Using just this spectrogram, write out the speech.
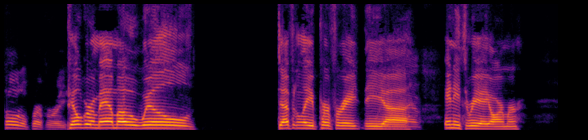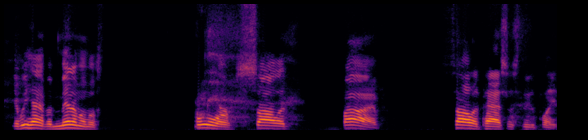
total perforation. Pilgrim ammo will definitely perforate the uh have- any 3A armor. yeah, we have a minimum of four solid, five solid passes through the plate.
